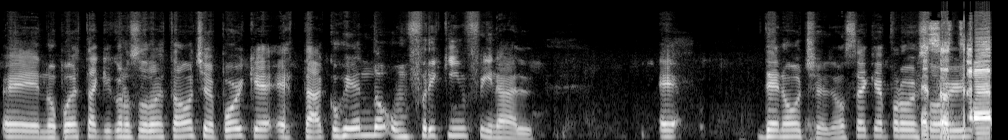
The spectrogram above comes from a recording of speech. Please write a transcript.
eh, no puede estar aquí con nosotros esta noche, porque está cogiendo un freaking final eh, de noche. No sé qué Eso profesor. está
